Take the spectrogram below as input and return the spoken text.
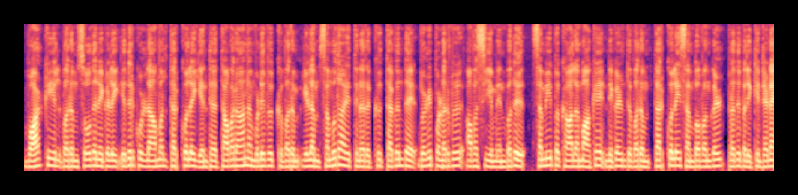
வாழ்க்கையில் வரும் சோதனைகளை எதிர்கொள்ளாமல் தற்கொலை என்ற தவறான முடிவுக்கு வரும் இளம் சமுதாயத்தினருக்கு தகுந்த விழிப்புணர்வு அவசியம் என்பது சமீப காலமாக நிகழ்ந்து வரும் தற்கொலை சம்பவங்கள் பிரதிபலிக்கின்றன.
